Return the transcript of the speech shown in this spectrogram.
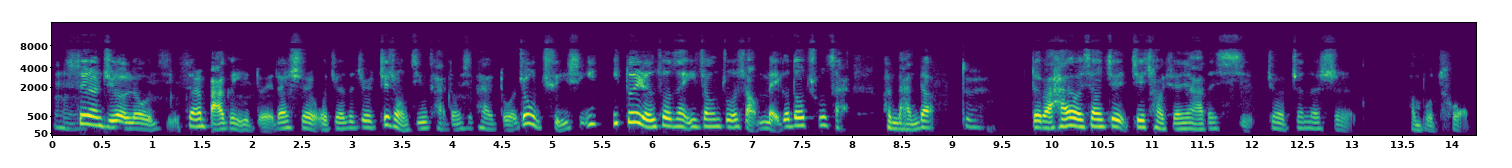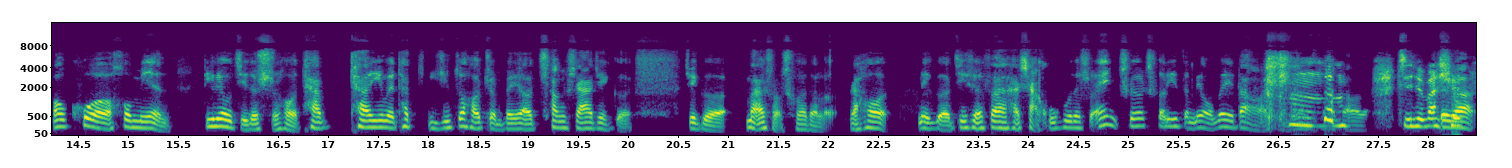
嗯，虽然只有六集，虽然八个一堆，但是我觉得就是这种精彩东西太多，这种群戏一一堆人坐在一张桌上，每个都出彩，很难的，对，对吧？还有像这这场悬崖的戏，就真的是很不错。包括后面第六集的时候，他他因为他已经做好准备要枪杀这个这个卖二手车的了，然后那个金学范还傻乎乎的说：“哎，你车车里怎么有味道啊？怎么怎么着的，金学范是，对吧？”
